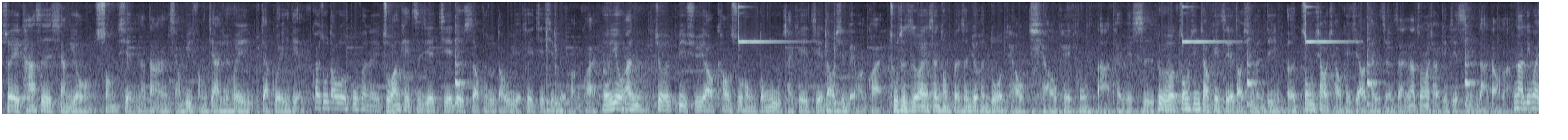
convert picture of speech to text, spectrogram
所以它是享有双线。那当然想必房价就会比较贵一点。快速道路的部分呢，左岸可以直接接六十号快速道路，也可以接新北环快，而右岸就必须要靠苏虹东路才可以接到新北环快。除此之外，三重本身就很多条桥可以通达台北市，譬如说中心桥可以直接到西门町，而中校桥可以接到台北车站，那中校桥也可以接市民大道嘛。那另外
